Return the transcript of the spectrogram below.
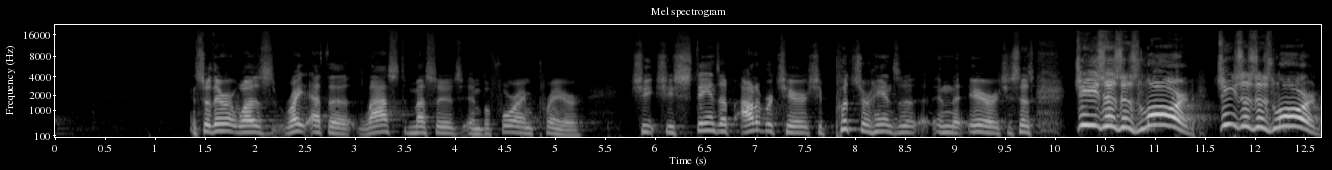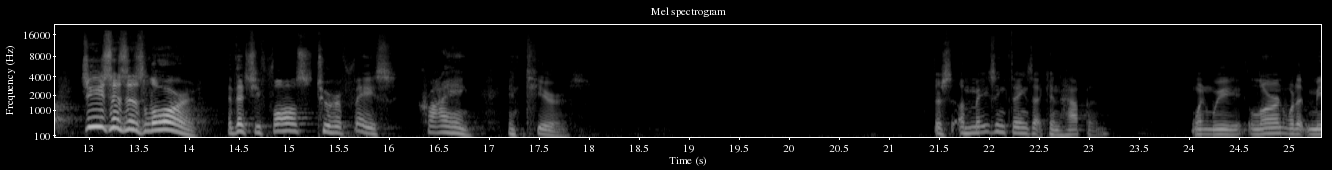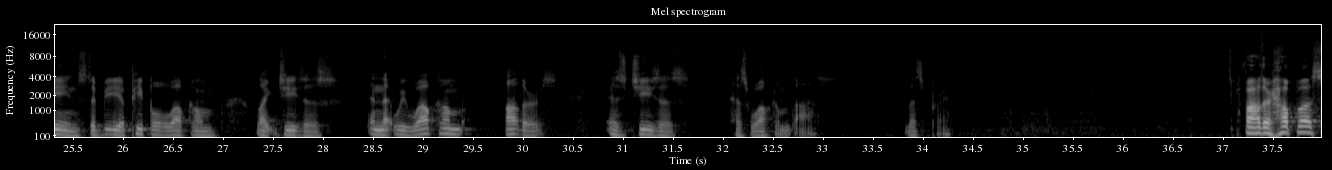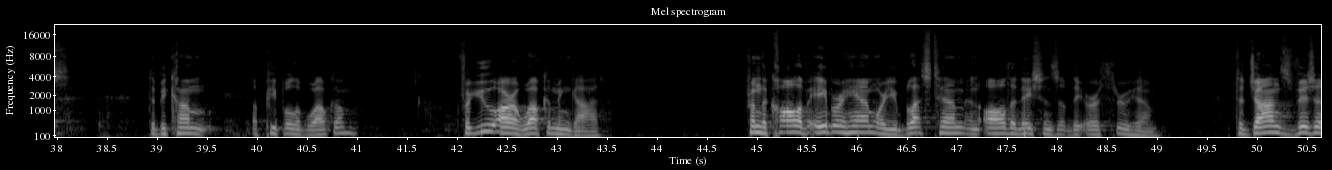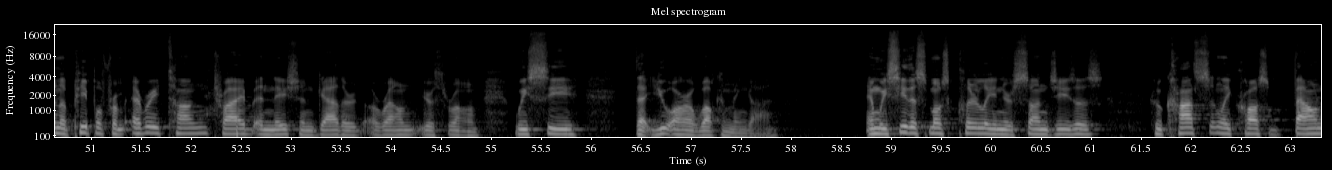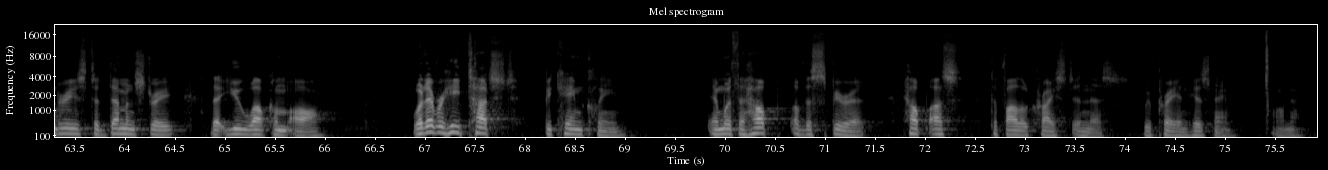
And so there it was, right at the last message and before I'm prayer. She, she stands up out of her chair. She puts her hands uh, in the air. She says, Jesus is Lord! Jesus is Lord! Jesus is Lord! And then she falls to her face, crying in tears. There's amazing things that can happen when we learn what it means to be a people welcome like Jesus and that we welcome others as Jesus has welcomed us. Let's pray. Father, help us to become a people of welcome, for you are a welcoming God. From the call of Abraham, where you blessed him and all the nations of the earth through him, to John's vision of people from every tongue, tribe, and nation gathered around your throne, we see that you are a welcoming God. And we see this most clearly in your son, Jesus, who constantly crossed boundaries to demonstrate that you welcome all. Whatever he touched became clean. And with the help of the Spirit, help us to follow Christ in this. We pray in his name. Amen.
